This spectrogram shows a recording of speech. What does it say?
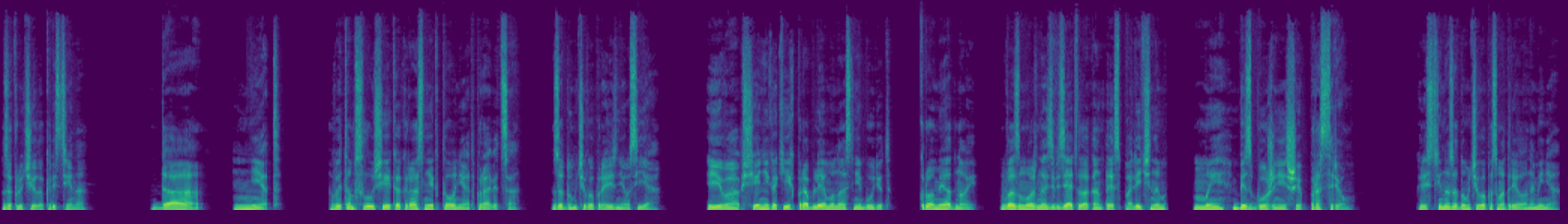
заключила Кристина. Да, нет. В этом случае как раз никто не отправится, задумчиво произнес я. И вообще никаких проблем у нас не будет, кроме одной. Возможность взять Лаканте с поличным мы безбожнейше просрем. Кристина задумчиво посмотрела на меня.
